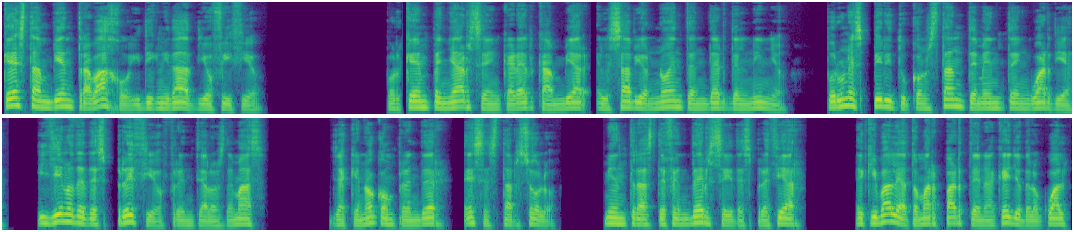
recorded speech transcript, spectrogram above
que es también trabajo y dignidad y oficio? ¿Por qué empeñarse en querer cambiar el sabio no entender del niño por un espíritu constantemente en guardia y lleno de desprecio frente a los demás, ya que no comprender es estar solo, mientras defenderse y despreciar equivale a tomar parte en aquello de lo cual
